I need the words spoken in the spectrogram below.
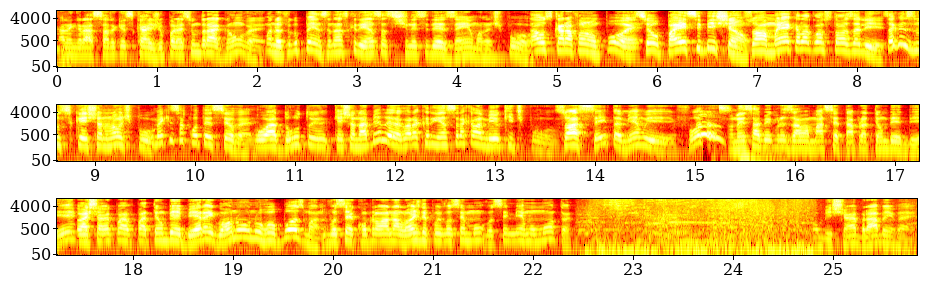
Cara, engraçado que esse Kaiju parece um dragão, velho. Mano, eu fico pensando nas crianças assistindo esse desenho, mano. Tipo, tá os caras falando, pô, é- seu pai é esse bichão, sua mãe é aquela gostosa ali. Será que eles não se questionam, não? Tipo, como é que isso aconteceu, velho? O adulto questionar, beleza. Agora a criança, será que ela meio que, tipo, só aceita mesmo e foda-se? Eu nem sabia que precisava macetar pra ter um bebê. Eu achava que pra, pra ter um bebê era igual no, no robôs, mano. Você compra lá na loja depois você, você mesmo monta. O bichão é brabo, hein, velho.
